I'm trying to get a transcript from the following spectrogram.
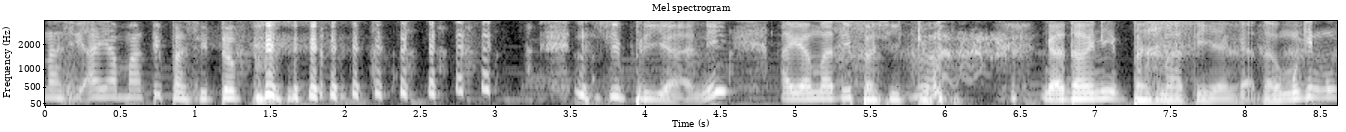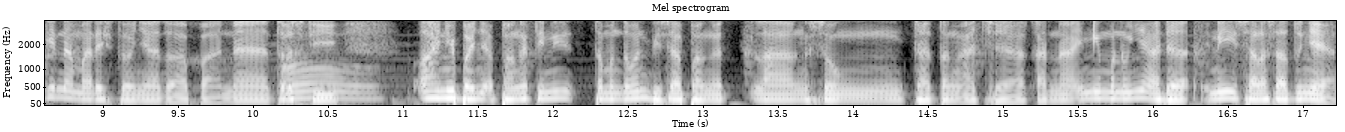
nasi ayam mati bas hidup. Nasi biryani ayam mati bas hidup. Nggak tahu ini basmati ya, nggak tahu. Mungkin mungkin nama restonya atau apa. Nah, terus di Oh. Oh ini banyak banget ini teman-teman bisa banget langsung datang aja karena ini menunya ada ini salah satunya ya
